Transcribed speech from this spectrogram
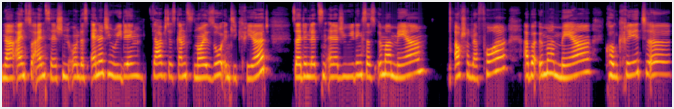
einer 1 zu 1 Session und das Energy Reading, da habe ich das ganz neu so integriert seit den letzten Energy Readings, dass immer mehr, auch schon davor, aber immer mehr konkrete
